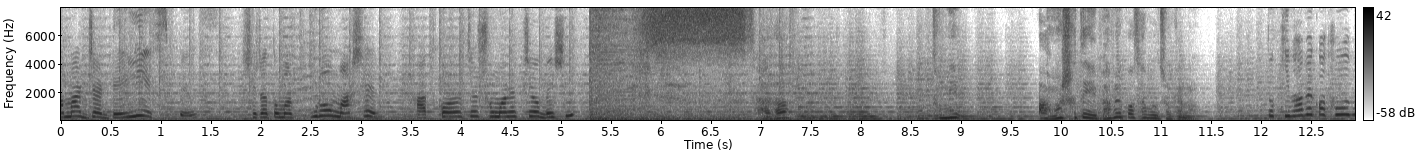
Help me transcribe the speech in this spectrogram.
আমার যা ডেইলি এক্সপেন্স সেটা তোমার পুরো মাসের হাত খরচের সমানের চেয়েও বেশি? সারা, তুমি আমার সাথে এভাবে কথা বলছো কেন? তো কীভাবে কথা বলব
